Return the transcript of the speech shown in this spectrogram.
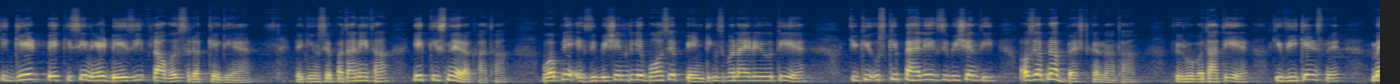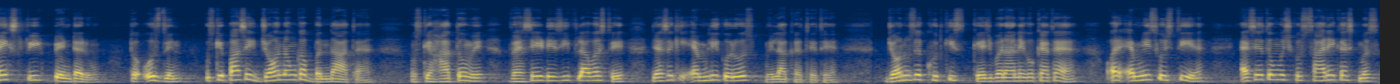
कि गेट पे किसी ने डेजी फ्लावर्स रख के गया है। लेकिन उसे पता नहीं था ये किसने रखा था। वो अपने एग्जीबिशन के लिए बहुत से पेंटिंग्स बनाई रही होती है, क्योंकि उसकी पहली एग्जीबिशन थी और उसे अपना बेस्ट करना था। फिर वो बताती है कि वीकेंड्स में मैं एक स्ट्रीट पेंटर हूँ तो उस दिन उसके पास एक जॉन नाम का बंदा आता है। उसके हाथों में वैसे ही डेजी फ्लावर्स थे, जैसे कि एमली को रोज़ मिला करते थे। जॉन उसे खुद की स्केच बनाने को कहता है और एमली सोचती है, ऐसे तो मुझको सारे कस्टमर्स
